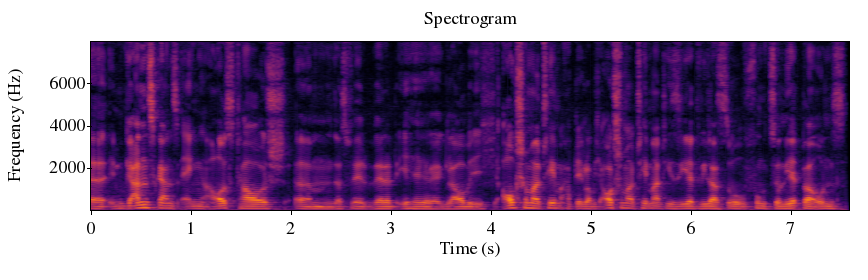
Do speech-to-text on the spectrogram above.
äh, im ganz, ganz engen Austausch. Ähm, das werdet ihr, glaube ich, auch schon mal Thema, habt ihr, glaube ich, auch schon mal thematisiert, wie das so funktioniert bei uns.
